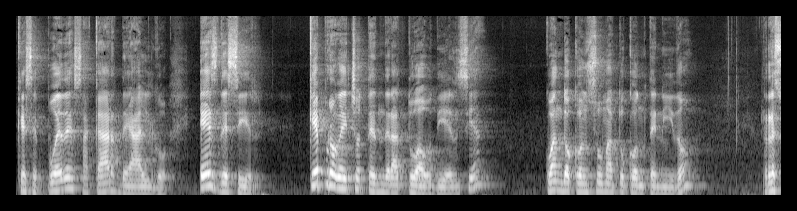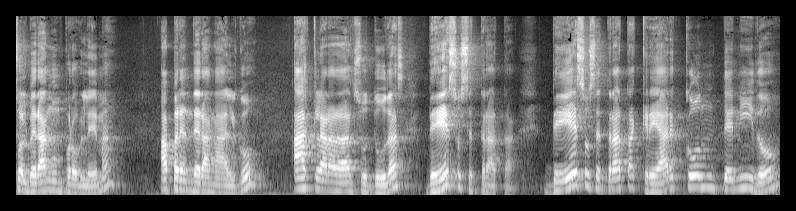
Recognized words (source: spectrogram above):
que se puede sacar de algo. Es decir, ¿qué provecho tendrá tu audiencia cuando consuma tu contenido? resolverán un problema, aprenderán algo, aclararán sus dudas. De eso se trata. De eso se trata crear contenido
